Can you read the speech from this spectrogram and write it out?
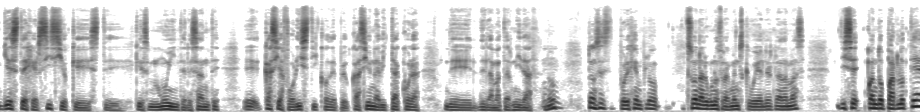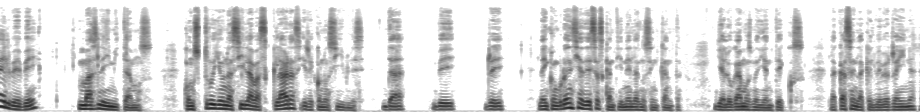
y este ejercicio que, este, que es muy interesante, eh, casi aforístico, de, casi una bitácora de, la maternidad. ¿no? Entonces, por ejemplo, son algunos fragmentos que voy a leer nada más. Dice, cuando parlotea el bebé, más le imitamos. Construye unas sílabas claras y reconocibles. Da, be, re. La incongruencia de esas cantinelas nos encanta. Dialogamos mediante ecos. La casa en la que el bebé reina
